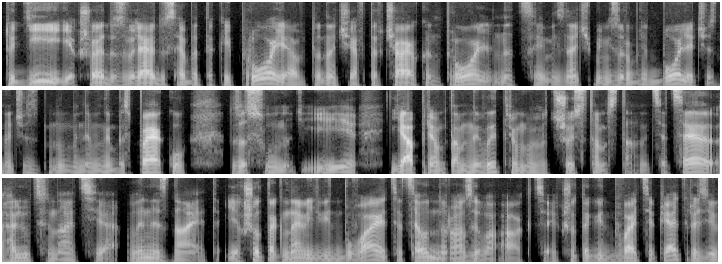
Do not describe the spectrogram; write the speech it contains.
тоді, якщо я дозволяю до себе такий прояв, то наче я втрачаю контроль над цим, і значить мені зроблять боляче, значить ну, мене в небезпеку засунуть, і я прям там не витримую, от щось там станеться. Це галюцинація, ви не знаєте. Якщо так навіть відбувається, це одноразова акція. Якщо так відбувається п'ять разів,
